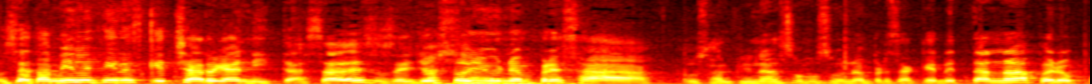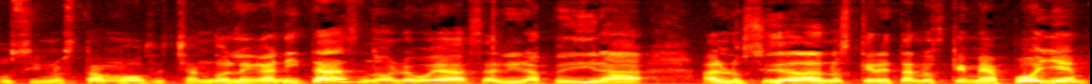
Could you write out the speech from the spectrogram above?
o sea, también le tienes que echar ganitas, ¿sabes? O sea, yo Ah, soy una empresa, pues al final somos una empresa queretana, pero pues si no estamos echándole ganitas, no le voy a salir a pedir a, a los ciudadanos queretanos que me apoyen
